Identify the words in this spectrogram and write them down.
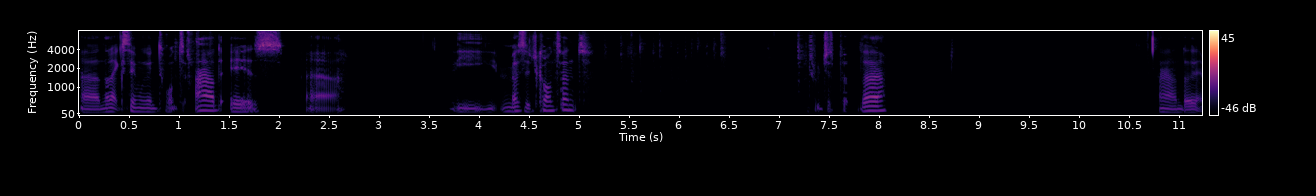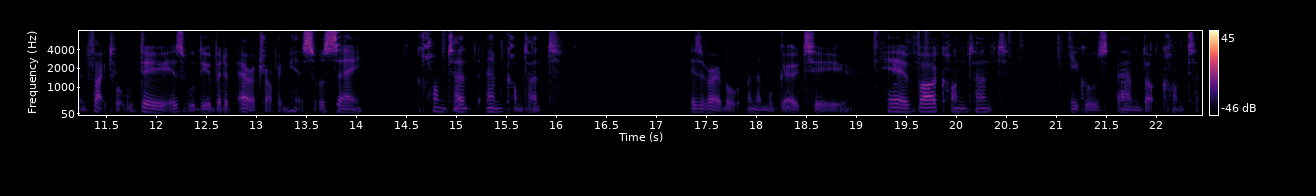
Uh, the next thing we're going to want to add is uh, the message content, which we'll just put there. And uh, in fact, what we'll do is we'll do a bit of error trapping here. So we'll say content m content is a variable, and then we'll go to here var content equals m dot content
